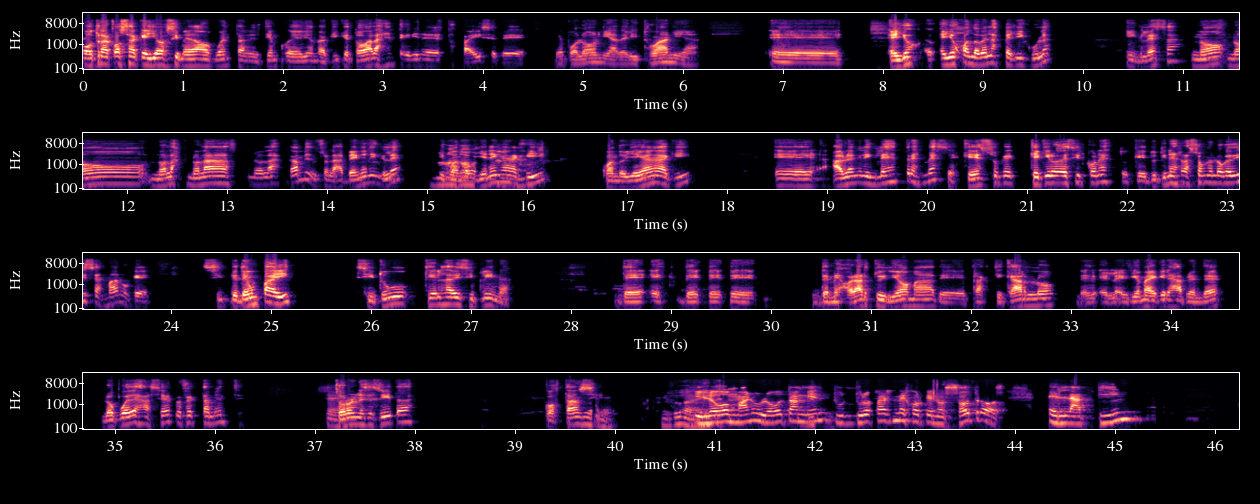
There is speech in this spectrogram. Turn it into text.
otra cosa que yo sí me he dado cuenta en el tiempo que viviendo aquí, que toda la gente que viene de estos países, de, de Polonia, de Lituania, eh, ellos, ellos cuando ven las películas inglesas no, no, no, las, no, las, no las cambian, se las ven en inglés. y cuando vienen aquí, cuando llegan aquí, eh, hablan el inglés en tres meses. ¿Qué, eso, qué, ¿Qué quiero decir con esto? Que tú tienes razón en lo que dices, Manu, que si desde un país, si tú tienes la disciplina de, de, de, de mejorar tu idioma, de practicarlo, el, idioma que quieres aprender, lo puedes hacer perfectamente. Solo necesitas constancia. Y luego, Manu, luego también, tú, tú, lo sabes mejor que nosotros, el latín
